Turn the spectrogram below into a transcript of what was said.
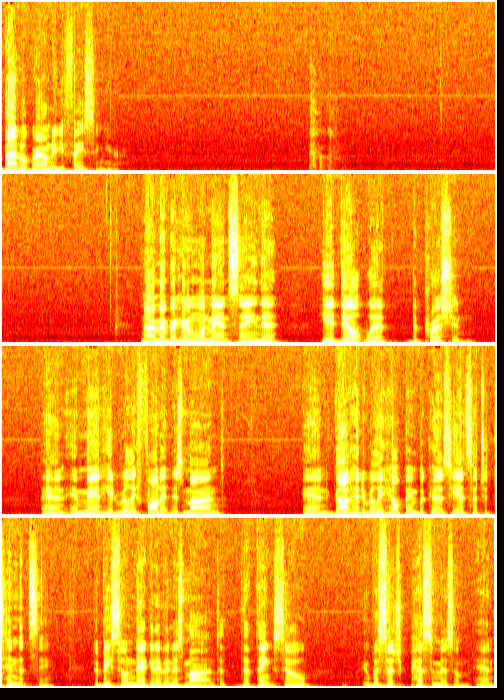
battleground are you facing here. And I remember hearing one man saying that he had dealt with depression. And, and man, he had really fought it in his mind. And God had to really help him because he had such a tendency to be so negative in his mind, to, to think so, it was such pessimism. And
